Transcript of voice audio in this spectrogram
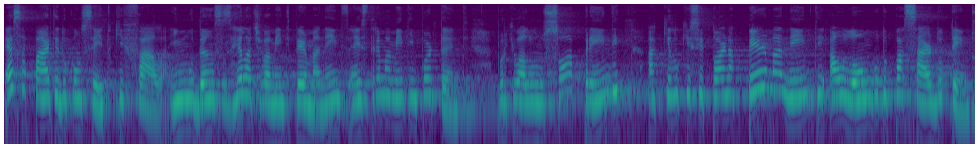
Essa parte do conceito que fala em mudanças relativamente permanentes é extremamente importante, porque o aluno só aprende aquilo que se torna permanente ao longo do passar do tempo.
